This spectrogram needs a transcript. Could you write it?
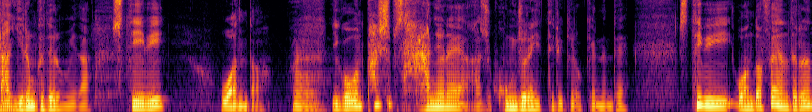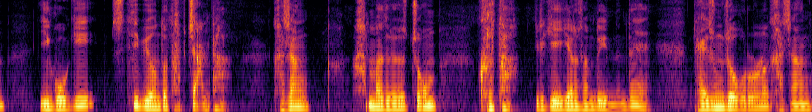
딱 이름 그대로입니다. 스티비 원더. 네. 이 곡은 84년에 아주 공전의 히트를 기록했는데 스티비 원더 팬들은 이 곡이 스티비 원더답지 않다. 가장 한마디로 해서 조금 그렇다. 이렇게 얘기하는 사람도 있는데 대중적으로는 가장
